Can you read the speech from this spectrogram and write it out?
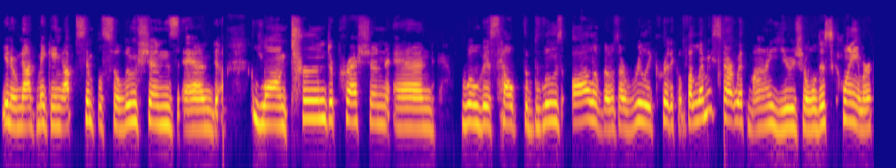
you know, not making up simple solutions and long term depression and will this help the blues? All of those are really critical. But let me start with my usual disclaimer.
